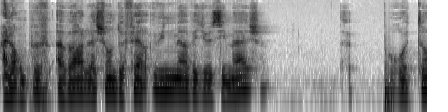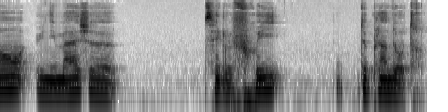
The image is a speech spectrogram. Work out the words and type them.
alors on peut avoir la chance de faire une merveilleuse image. Pour autant, une image, c'est le fruit de plein d'autres.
